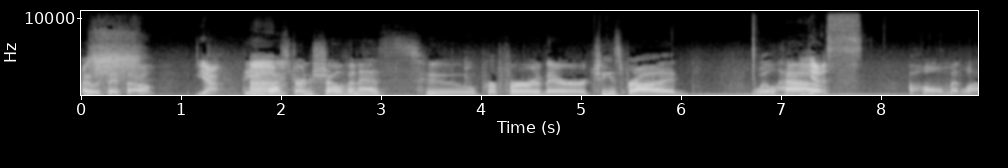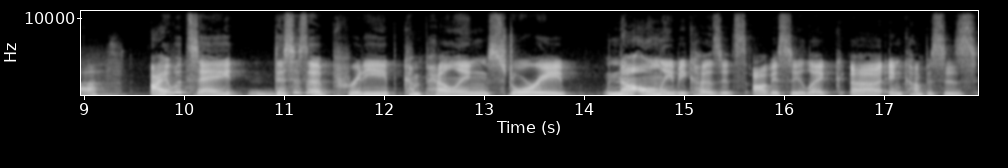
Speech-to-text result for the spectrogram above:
I would say so. yeah. The Um, Western chauvinists who prefer their cheese fried will have Yes. a home at last. I would say this is a pretty compelling story, not only because it's obviously like uh, encompasses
